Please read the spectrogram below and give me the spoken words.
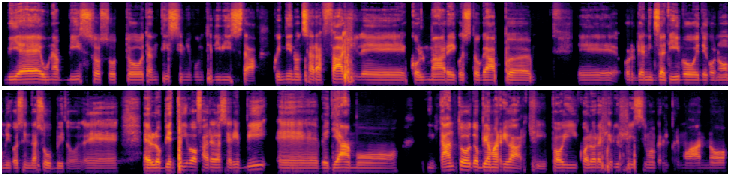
vi è un abisso sotto tantissimi punti di vista, quindi non sarà facile colmare questo gap eh, organizzativo ed economico sin da subito. Eh, è l'obiettivo fare la Serie B e vediamo intanto dobbiamo arrivarci, poi qualora ci riuscissimo per il primo anno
